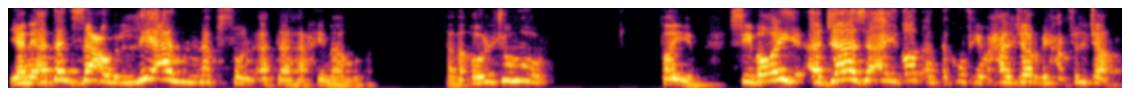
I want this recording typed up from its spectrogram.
يعني أتجزع لأن نفس أتاها حمامها. هذا قول الجمهور. طيب سيبويه. أجاز أيضا أن تكون في محل جر بحرف الجر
